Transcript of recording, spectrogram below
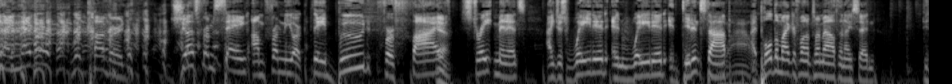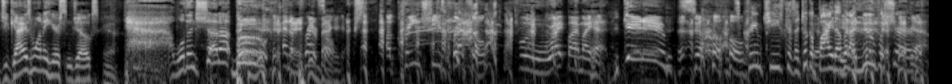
And I never recovered just from saying I'm from New York. They booed for five Yeah. straight minutes. I just waited and waited. It didn't stop. I pulled the microphone up to my mouth and I said, "Did you guys want to hear some jokes?" Yeah. Yeah. Well, then shut up. Boo! And a You're pretzel, back again. a cream cheese pretzel, flew right by my head. Get him! So Cream cheese because I took a bite of it. I knew for sure. yeah.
